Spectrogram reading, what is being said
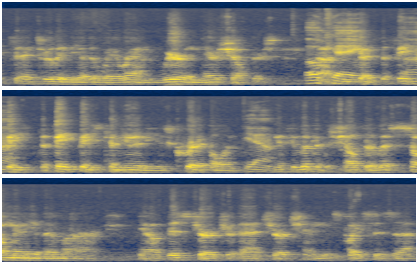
it's, it's really the other way around. We're in their shelters. Okay. Uh, because the faith-based, the faith-based community is critical. And, Yeah. and if you look at the shelter list, so many of them are, you know, this church or that church. And these places, uh,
